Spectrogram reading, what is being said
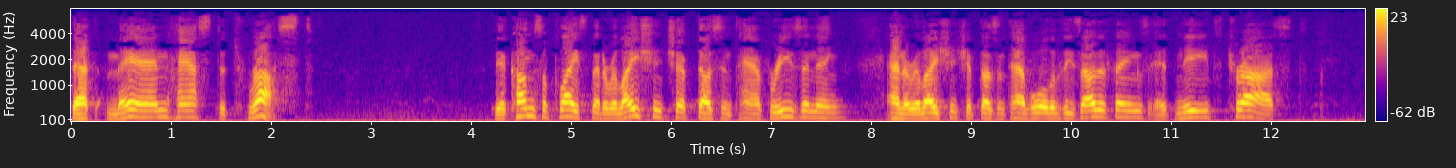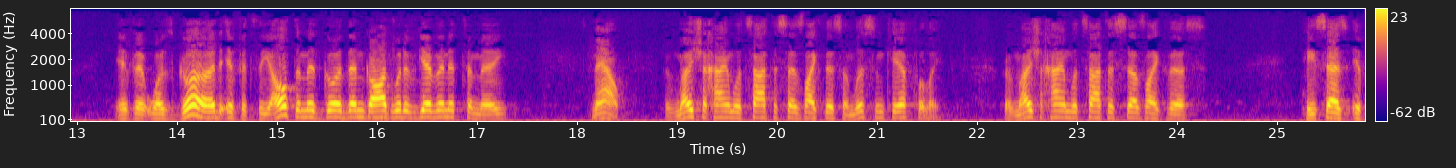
that man has to trust. There comes a place that a relationship doesn't have reasoning and a relationship doesn't have all of these other things, it needs trust. If it was good, if it's the ultimate good, then God would have given it to me. Now, Rav Moshe Chaim Luzzatto says like this, and listen carefully. Rav Moshe Chaim Luzzatto says like this. He says, if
